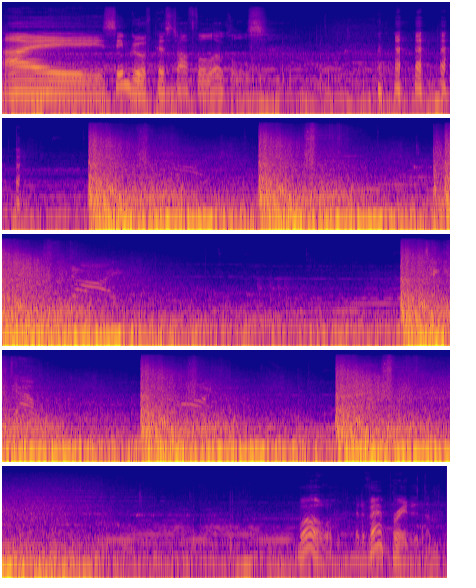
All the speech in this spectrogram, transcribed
I seem to have pissed off the locals. Whoa, it evaporated them.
